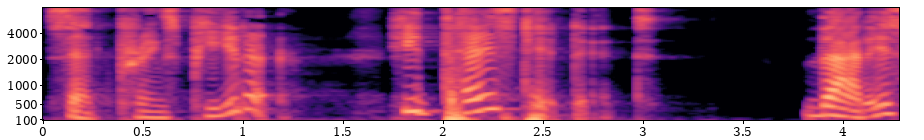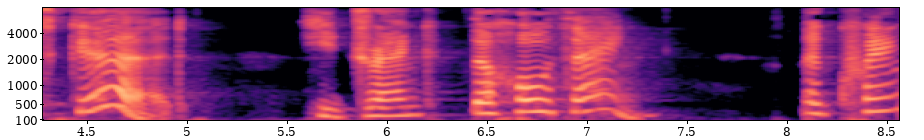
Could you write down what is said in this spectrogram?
said Prince Peter. He tasted it. That is good. He drank the whole thing. The queen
